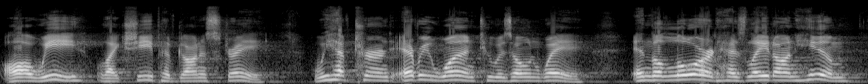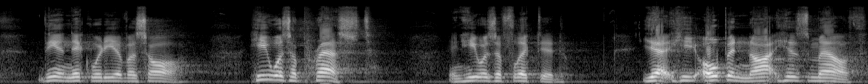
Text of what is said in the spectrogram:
All we, like sheep, have gone astray. We have turned every one to his own way, and the Lord has laid on him the iniquity of us all. He was oppressed, and he was afflicted, yet he opened not his mouth.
